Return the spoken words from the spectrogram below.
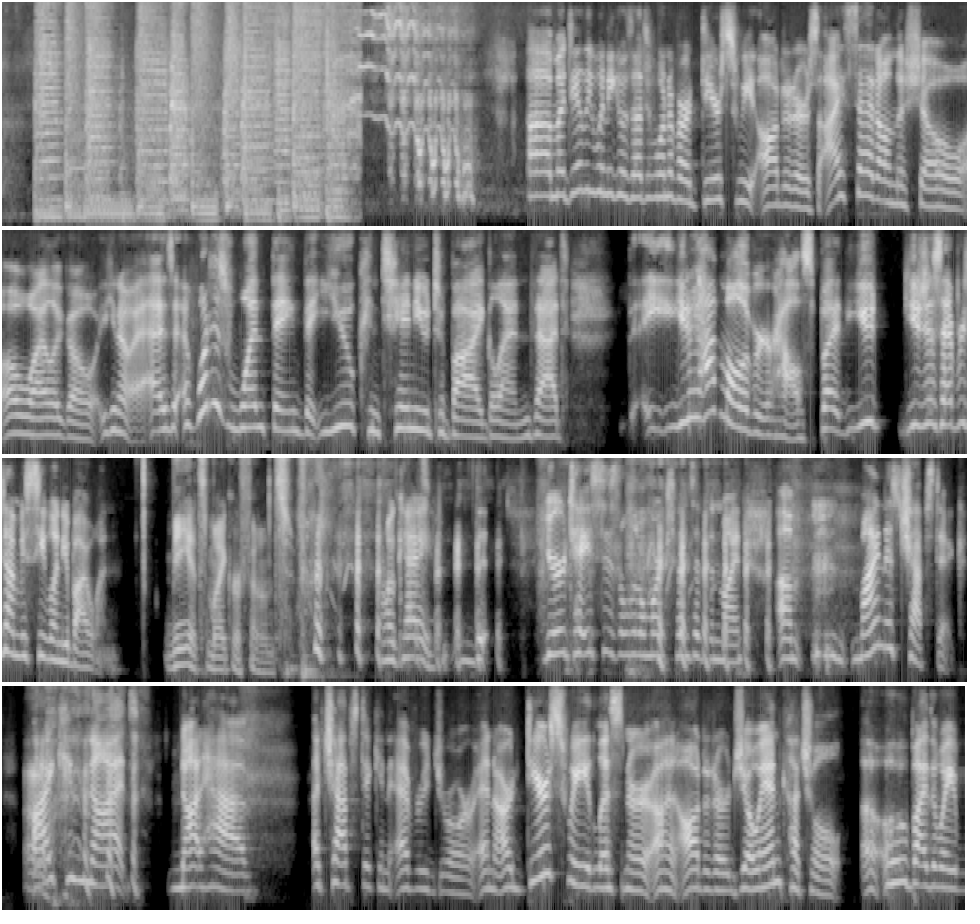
Uh, my daily Winnie goes out to one of our dear sweet auditors. I said on the show a while ago, you know, as what is one thing that you continue to buy, Glenn, that you have them all over your house, but you you just every time you see one, you buy one. Me, it's microphones. Okay. The- your taste is a little more expensive than mine. Um, mine is chapstick. I cannot not have a chapstick in every drawer. And our dear sweet listener, uh, auditor Joanne Cutchell, uh, who by the way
